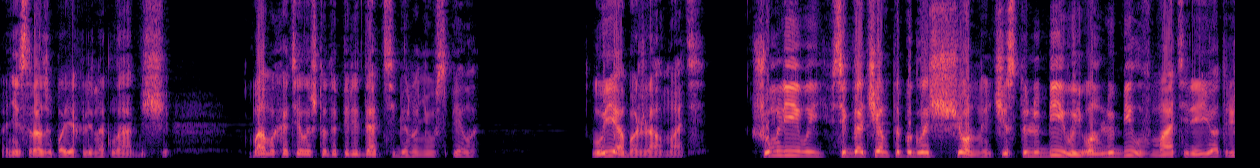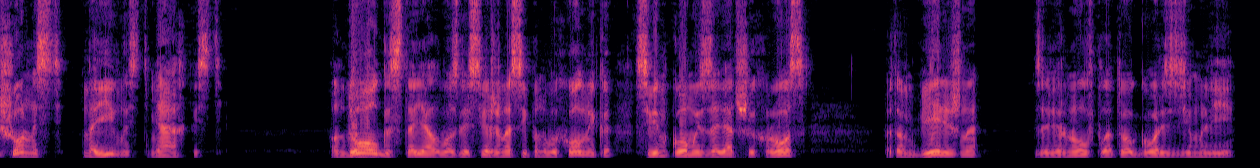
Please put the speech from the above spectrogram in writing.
Они сразу поехали на кладбище. Мама хотела что-то передать тебе, но не успела. Луи обожал мать. Шумливый, всегда чем-то поглощенный, чистолюбивый, он любил в матери ее отрешенность, наивность, мягкость. Он долго стоял возле свеженасыпанного холмика с венком из завядших роз, потом бережно завернул в платок горсть земли.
